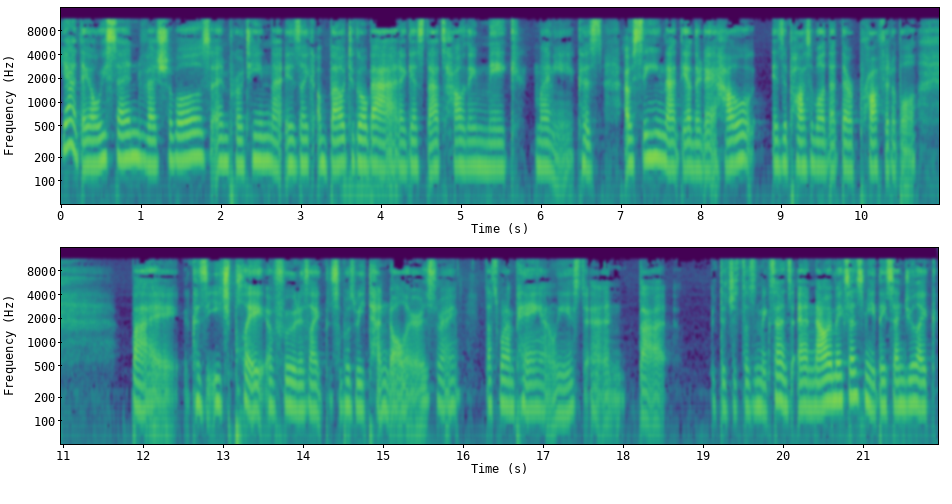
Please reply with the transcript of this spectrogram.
yeah, they always send vegetables and protein that is like about to go bad. I guess that's how they make money. Cause I was thinking that the other day. How is it possible that they're profitable by, cause each plate of food is like supposed to be $10, right? That's what I'm paying at least. And that it just doesn't make sense. And now it makes sense to me. They send you like,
